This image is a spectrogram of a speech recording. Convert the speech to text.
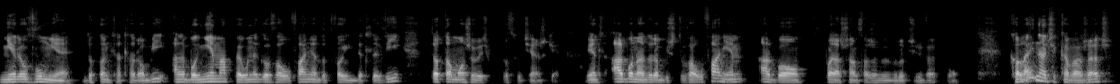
nie rozumie do końca, co robi, albo nie ma pełnego zaufania do twoich decyzji, to to może być po prostu ciężkie. Więc albo nadrobisz to zaufaniem, albo spora szansa, że wywrócisz zespół. Kolejna ciekawa rzecz,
